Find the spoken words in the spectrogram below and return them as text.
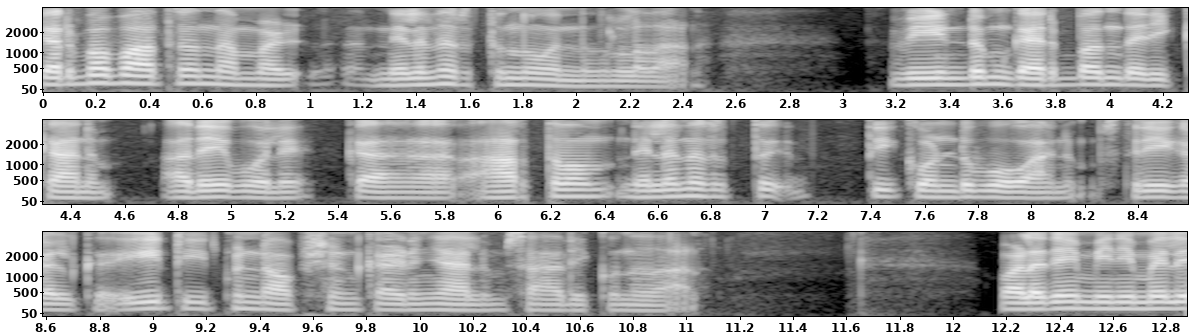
ഗർഭപാത്രം നമ്മൾ നിലനിർത്തുന്നു എന്നുള്ളതാണ്. വീണ്ടും ഗർഭം ധരിക്കാനും അതേപോലെ ആർത്തവം നിലനിർത്തി കൊണ്ടുപോകാനും സ്ത്രീകൾക്ക് ഈ ട്രീറ്റ്മെന്റ് ഓപ്ഷൻ കഴിഞ്ഞാലും സാധിക്കുന്നതാണ്. വളരെ മിനിമലി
